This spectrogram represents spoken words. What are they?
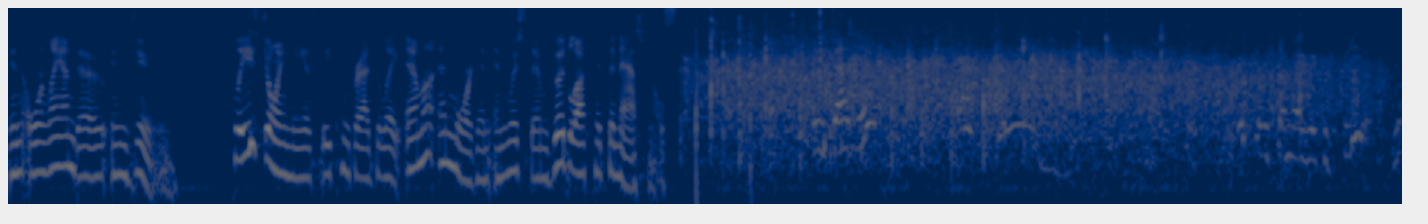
in Orlando in June. Please join me as we congratulate Emma and Morgan and wish them good luck at the Nationals. Is that it? Wish there was some way we could see it. Yeah.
